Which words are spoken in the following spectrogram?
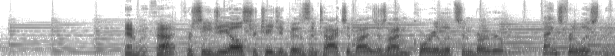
And with that, for CGL Strategic Business and Tax Advisors, I'm Corey Litzenberger. Thanks for listening.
